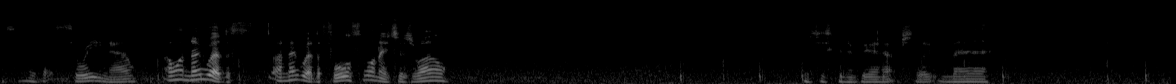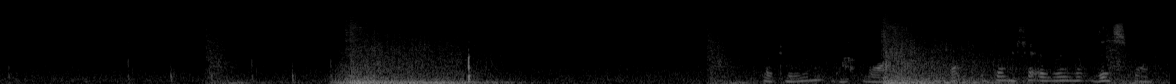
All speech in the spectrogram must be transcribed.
I think I've got three now. Oh, I know where the th I know where the fourth one is as well. This is going to be an absolute mare. So I can run up that one. What's the benefit of running up this one?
